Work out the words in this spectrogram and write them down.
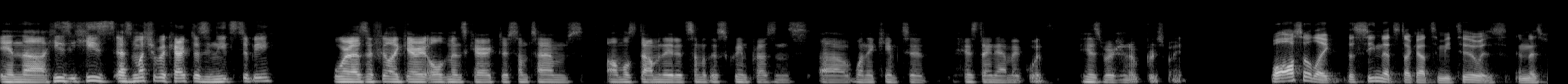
in uh, he's he's as much of a character as he needs to be. Whereas I feel like Gary Oldman's character sometimes almost dominated some of the screen presence uh, when it came to his dynamic with his version of Bruce Wayne. Well, also like the scene that stuck out to me too is, in this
